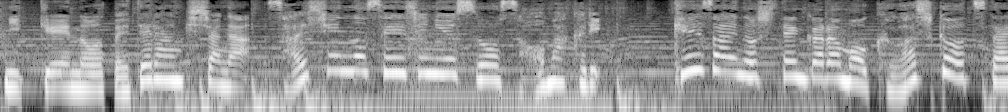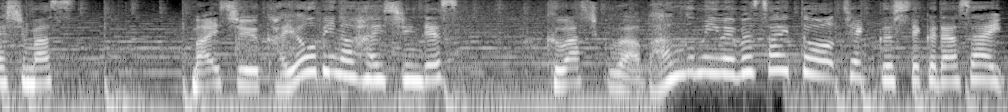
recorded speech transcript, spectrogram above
日経のベテラン記者が最新の政治ニュースを総まくり。経済の視点からも詳しくお伝えします毎週火曜日の配信です詳しくは番組ウェブサイトをチェックしてください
